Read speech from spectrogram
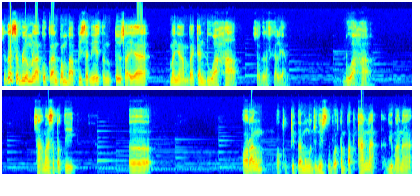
Setelah sebelum melakukan pembaptisan ini, tentu saya menyampaikan dua hal, saudara sekalian. Dua hal. Sama seperti uh, orang waktu kita mengunjungi sebuah tempat kanak di mana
